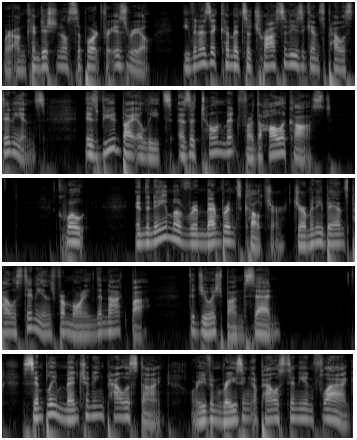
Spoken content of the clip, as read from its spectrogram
where unconditional support for Israel even as it commits atrocities against Palestinians, is viewed by elites as atonement for the Holocaust. Quote, in the name of remembrance culture, Germany bans Palestinians from mourning the Nakba, the Jewish Bund said. Simply mentioning Palestine or even raising a Palestinian flag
